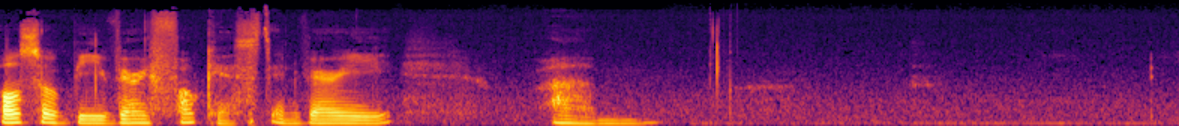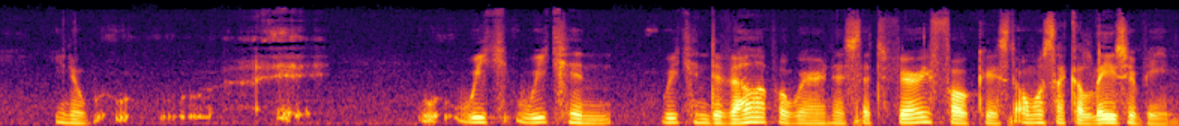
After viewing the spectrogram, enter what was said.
also be very focused and very um, you know we we can we can develop awareness that's very focused, almost like a laser beam.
